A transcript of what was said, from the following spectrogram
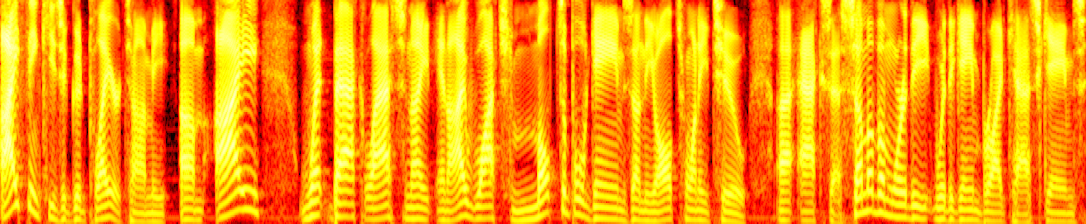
I think he's a good player, Tommy. Um, I went back last night and I watched multiple games on the All 22 uh, access. Some of them were the were the game broadcast games,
